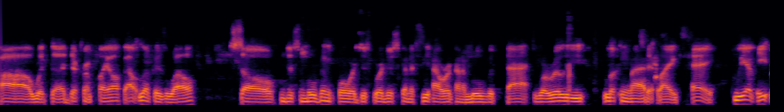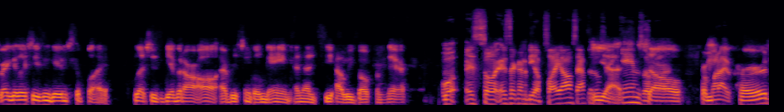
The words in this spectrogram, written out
uh, with a different playoff outlook as well. So just moving forward, just we're just going to see how we're going to move with that. We're really looking at it like, hey, we have eight regular season games to play. Let's just give it our all every single game and then see how we go from there. Well, so is there going to be a playoffs after those yeah. games? or- So from what I've heard,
